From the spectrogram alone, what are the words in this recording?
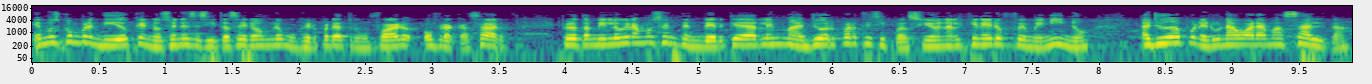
Hemos comprendido que no se necesita ser hombre o mujer para triunfar o fracasar, pero también logramos entender que darle mayor participación al género femenino ayuda a poner una vara más alta,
